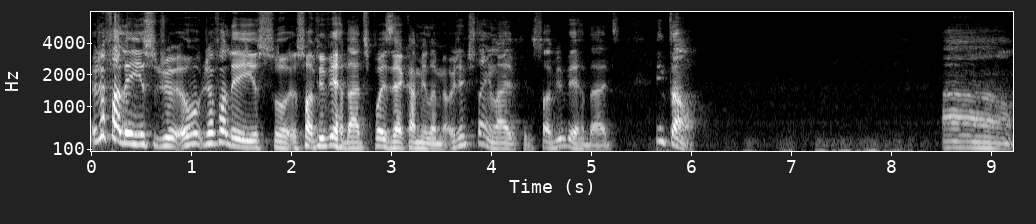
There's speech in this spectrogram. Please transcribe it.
Eu já falei isso, de, eu já falei isso, eu só vi verdades. Pois é, Camila Mel. A gente tá em live, querido, só vi verdades. Então. Ah,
